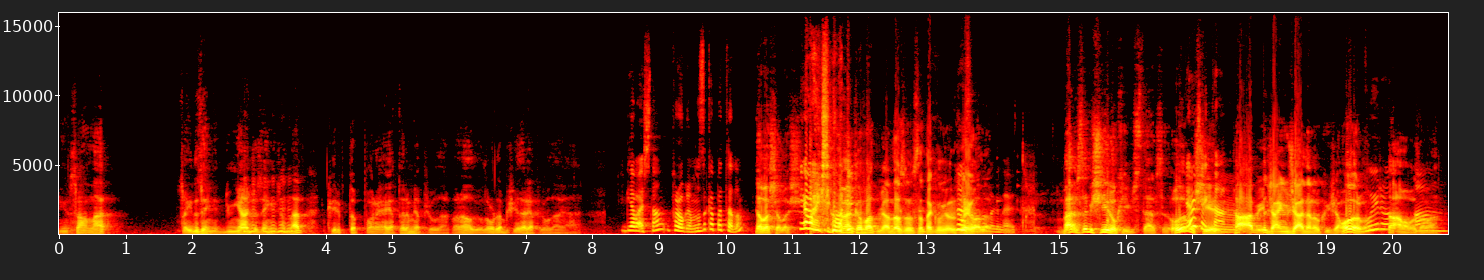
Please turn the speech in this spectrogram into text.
insanlar sayılı zengin, dünyaca zengin insanlar kripto paraya yatırım yapıyorlar. Para alıyorlar, oradan bir şeyler yapıyorlar yani. Yavaştan programımızı kapatalım. Yavaş yavaş. Yavaş yavaş. Hemen kapatmayalım. Nasıl olsa takılıyoruz. Eyvallah. Evet. Ben size bir şiir okuyayım isterseniz. Olur mu Gerçekten şiir? mi? Tabii. Can Yücel'den okuyacağım. Olur mu? Buyurun. Tamam o Aa. zaman.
